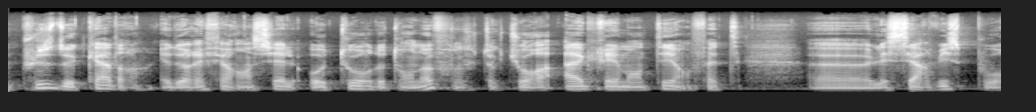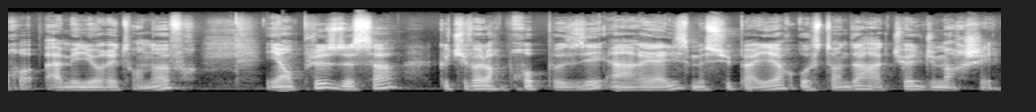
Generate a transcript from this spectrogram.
plus de cadres et de référentiels autour de ton offre, que tu auras agrémenté en fait euh, les services pour améliorer ton offre, et en plus de ça, que tu vas leur proposer un réalisme supérieur au standard actuel du marché.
